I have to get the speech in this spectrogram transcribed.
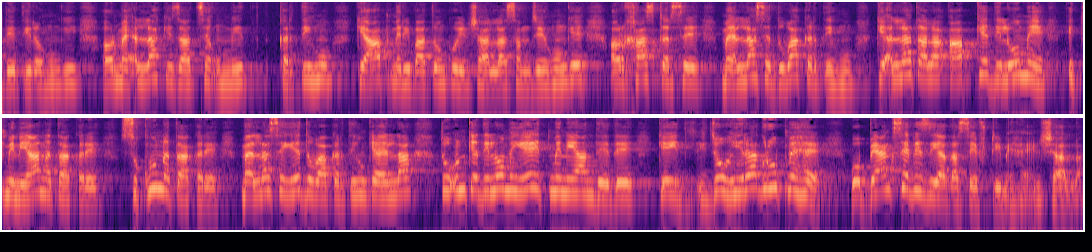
देती रहूँगी और मैं अल्लाह की ज़ात से उम्मीद करती हूँ कि आप मेरी बातों को इनशाला समझे होंगे और ख़ास कर से मैं अल्लाह से दुआ करती हूँ कि अल्लाह ताला आपके दिलों में इत्मीनान अता करे, सुकून अता करे। मैं अल्लाह से ये दुआ करती हूँ कि अल्लाह तो उनके दिलों में ये इत्मीनान दे दे कि जो हीरा ग्रुप में है, वो बैंक से भी ज़्यादा सेफ्टी में है इनशाला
